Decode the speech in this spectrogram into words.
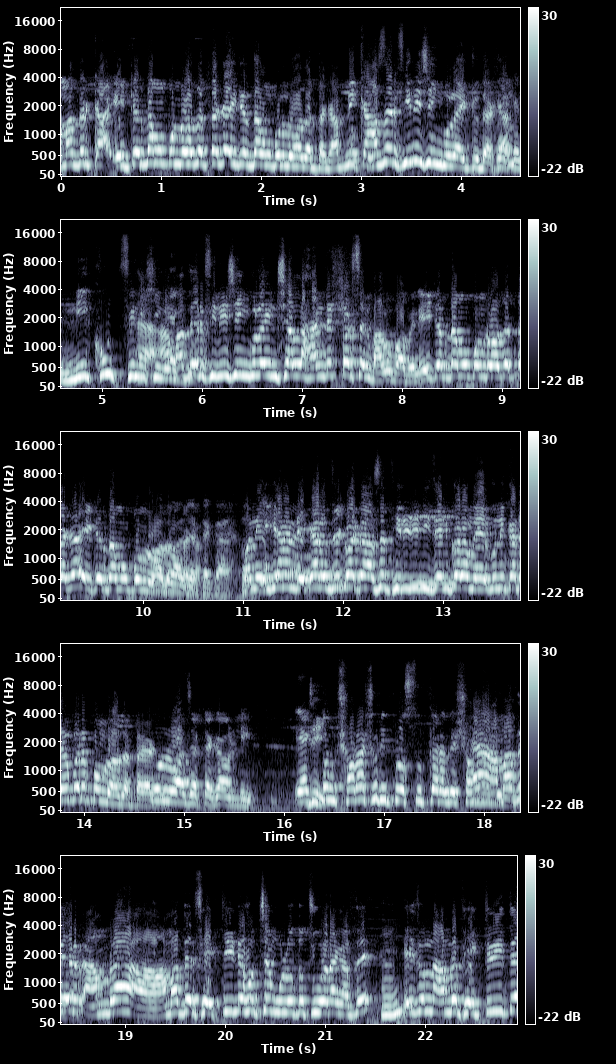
আমাদের কা- এইটার দামও পনেরো হাজার টাকা এইটার দামও পনেরো হাজার টাকা। আপনি কাজের ফিনিশিংগুলো একটু দেখেন। দেখেন নিখুঁত ফিনিশিং হ্যাঁ, আমাদের ফিনিশিংগুলো ইনশাল্লাহ হান্ড্রেড পার্সেন্ট ভালো পাবেন। এইটার দামও পনেরো হাজার টাকা এইটার দামও পনেরো হাজার টাকা। টাকা। মানে এখানে যে কয়টা আছে থ্রি ডি ডিজাইন করা মেহগুনি কাঠের উপরে পনেরো হাজার টাকা পনেরো হাজার টাকা অনলি একদম সরাসরি প্রস্তুতকারকের হ্যাঁ আমাদের আমরা আমাদের ফ্যাক্টরিটা হচ্ছে মূলত চুয়াডাঙ্গাতে। এই জন্য আমরা ফ্যাক্টরিতে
